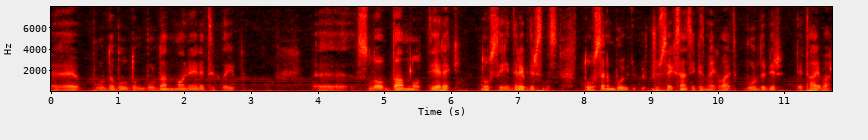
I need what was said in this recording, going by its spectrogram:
E, burada buldum. Buradan manuele tıklayıp e, slow download diyerek dosyayı indirebilirsiniz. Dosyanın boyutu 388 MB. Burada bir detay var.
